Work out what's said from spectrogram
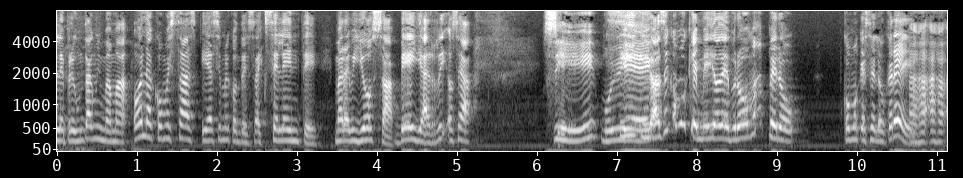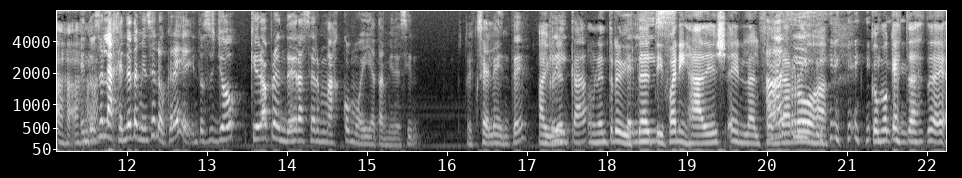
le preguntan a mi mamá, hola, ¿cómo estás? Ella siempre contesta, excelente, maravillosa, bella, ri-". o sea, Sí, muy sí, bien. y lo hace como que medio de broma, pero como que se lo cree. Ajá, ajá, ajá. Entonces la gente también se lo cree. Entonces yo quiero aprender a ser más como ella también, decir, excelente, Hay rica. una, entrevista de feliz". Tiffany Haddish en la alfombra Ah, sí, roja. sí. Como que estás, de,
